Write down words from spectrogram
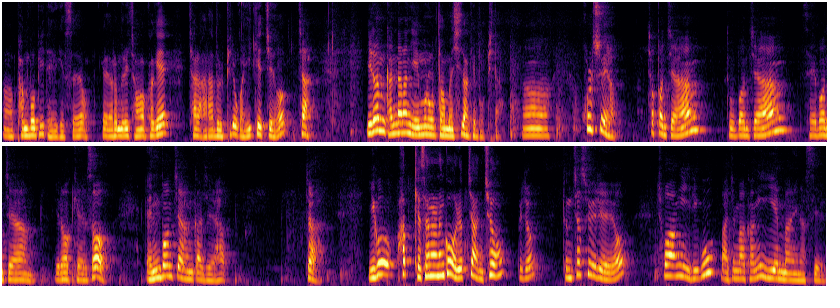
어, 방법이 되겠어요. 그러니까 여러분들이 정확하게 잘 알아둘 필요가 있겠죠. 자, 이런 간단한 예문으로부터 한번 시작해 봅시다. 어, 홀수의 합. 첫 번째 항, 두 번째 항, 세 번째 항. 이렇게 해서 n번째 항까지의 합. 자, 이거 합 계산하는 거 어렵지 않죠? 그죠? 등차 수열이에요. 초항이 1이고 마지막 항이 2n-1.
